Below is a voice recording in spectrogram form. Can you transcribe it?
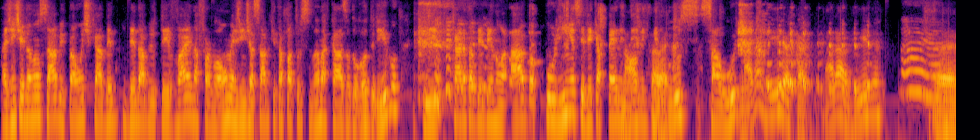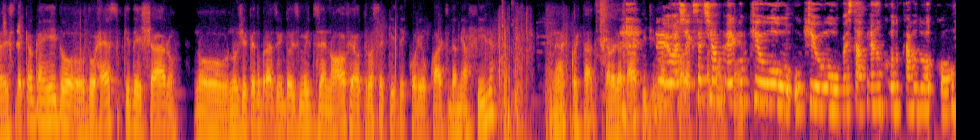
a gente ainda não sabe para onde que a BWT vai na Fórmula 1, mas a gente já sabe que está patrocinando a casa do Rodrigo. E o cara tá bebendo água purinha, você vê que a pele Nossa, dele reduz saúde. Maravilha, cara. Maravilha. Ai. É, esse daqui eu ganhei do, do resto que deixaram no, no GP do Brasil em 2019. Eu trouxe aqui, decorei o quarto da minha filha. Né? Coitado, o cara já tava pedindo. Eu achei que você tinha pego que o, o que o Verstappen arrancou do carro do Ocon.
